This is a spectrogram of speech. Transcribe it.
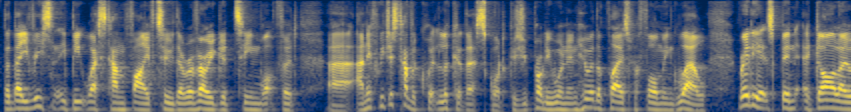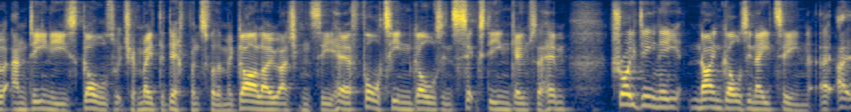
But they recently beat West Ham 5-2. They're a very good team, Watford. Uh, and if we just have a quick look at their squad, because you're probably wondering who are the players performing well, really it's been Ighalo and Deeney's goals which have made the difference for them. Ighalo, as you can see here, 14 goals in 16 games for him. Troy Deeney, 9 goals in 18. Uh, uh,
